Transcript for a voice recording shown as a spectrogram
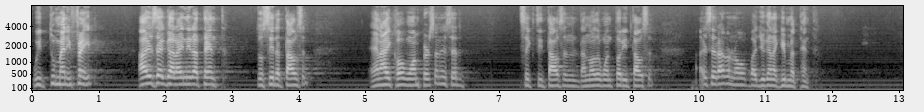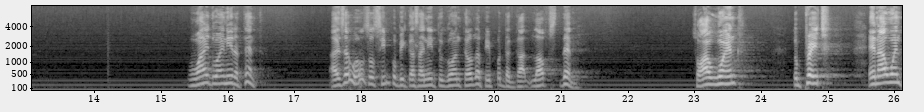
with too many faith. I said, God, I need a tent to seat a thousand. And I called one person and said, 60,000, another one, 30,000. I said, I don't know, but you're going to give me a tent. Why do I need a tent? I said, well, so simple because I need to go and tell the people that God loves them. So I went to preach, and I went,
